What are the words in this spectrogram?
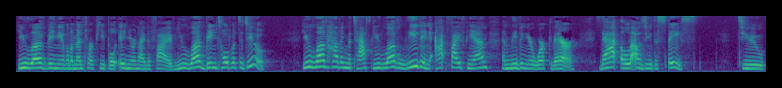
You love being able to mentor people in your nine to five. You love being told what to do. You love having the task. You love leaving at 5 p.m. and leaving your work there. That allows you the space to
